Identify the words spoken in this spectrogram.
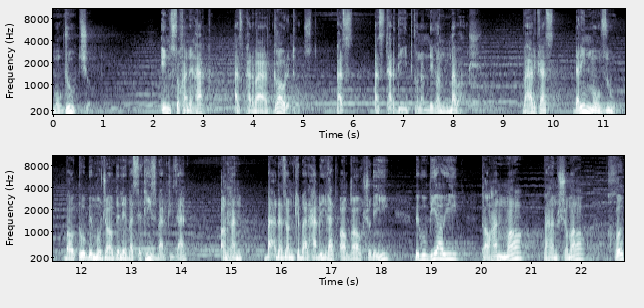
موجود شد. این سخن حق از پروردگار توست. پس از تردید کنندگان مباش. و هر کس در این موضوع با تو به مجادله و ستیز برخیزد آن هم بعد از آن که بر حقیقت آگاه شده ای بگو بیایید تا هم ما و هم شما خود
